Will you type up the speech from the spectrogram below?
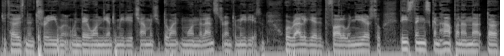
2003 when, when they won the intermediate championship. They went and won the Leinster intermediate and were relegated the following year. So these things can happen, and that they're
